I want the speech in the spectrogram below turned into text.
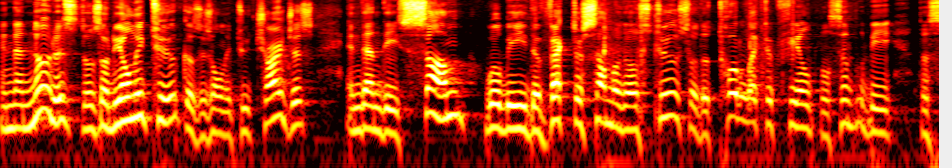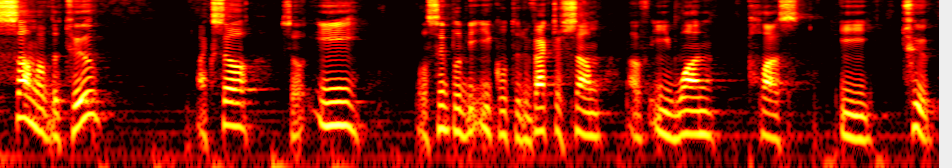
And then notice, those are the only two, because there's only two charges, and then the sum will be the vector sum of those two. So the total electric field will simply be the sum of the two, like so. So E will simply be equal to the vector sum of E1 plus E2.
